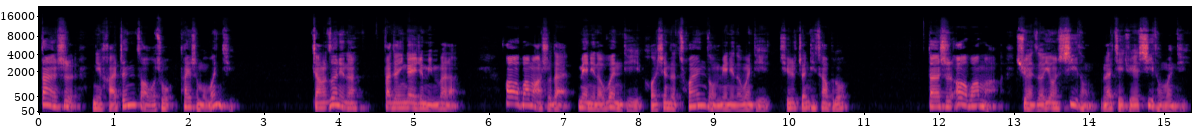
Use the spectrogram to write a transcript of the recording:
但是你还真找不出他有什么问题。讲到这里呢，大家应该也就明白了，奥巴马时代面临的问题和现在川总面临的问题其实整体差不多，但是奥巴马选择用系统来解决系统问题。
